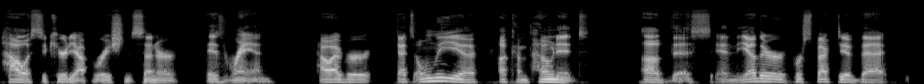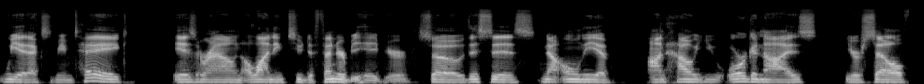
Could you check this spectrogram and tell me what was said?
how a security operations center is ran. However, that's only a, a component of this. And the other perspective that we at Exabeam take is around aligning to defender behavior. So this is not only of, on how you organize yourself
